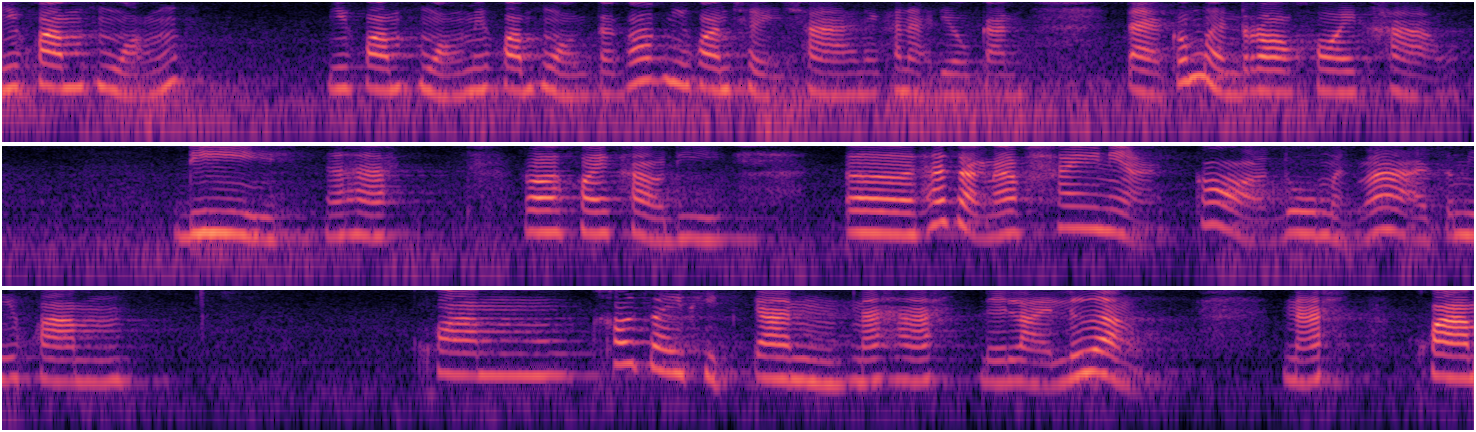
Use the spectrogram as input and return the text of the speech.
มีความหวง มีความหวง มีความหวง แต่ก็มีความเฉยชาในขณะเดียวกัน แต่ก็เหมือนรอคอยข่าวดีนะคะ รอคอยข่าวดี เอ่อ ถ้าจากหน้าไพ่เนี่ย ก็ดูเหมือนว่าอาจจะมีความ ความเข้าใจผิดกันนะคะ หลาย ๆ เรื่องนะ ความ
